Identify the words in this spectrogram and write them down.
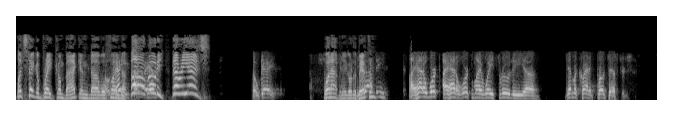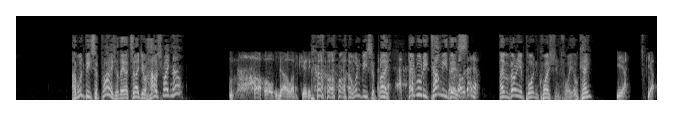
Let's take a break, come back, and uh, we'll find out. Oh, Rudy, there he is. Okay. What happened? You go to the bathroom? I had to work. I had to work my way through the uh, Democratic protesters. I wouldn't be surprised. Are they outside your house right now? Oh no, I'm kidding. I wouldn't be surprised. Hey, Rudy, tell me this. No, that, I have a very important question for you, okay? yeah, yep.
